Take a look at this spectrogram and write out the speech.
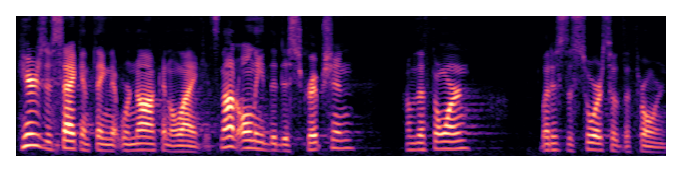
Here's the second thing that we're not going to like it's not only the description of the thorn, but it's the source of the thorn.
